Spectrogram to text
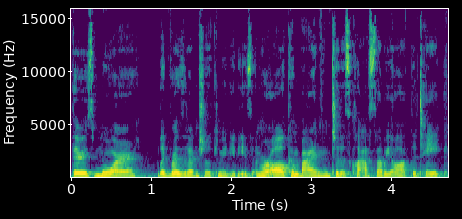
there's more like residential communities. And we're all combined into this class that we all have to take.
